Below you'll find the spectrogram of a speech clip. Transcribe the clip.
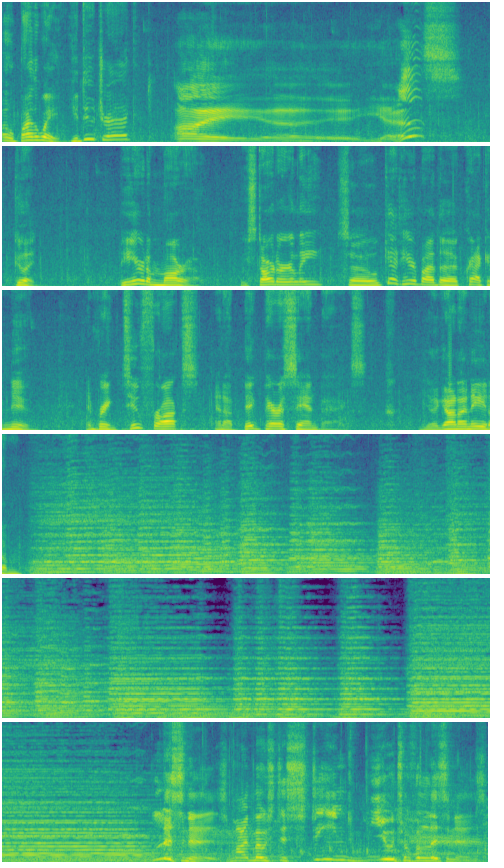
Oh, by the way, you do drag? I, uh, yes? Good. Be here tomorrow. We start early, so get here by the crack of noon. And bring two frocks and a big pair of sandbags. You're gonna need them. Listeners, my most esteemed, beautiful listeners,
